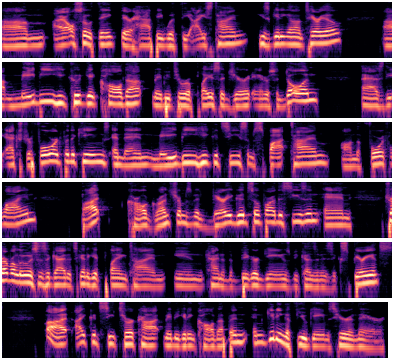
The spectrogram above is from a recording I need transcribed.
Um, I also think they're happy with the ice time he's getting in Ontario. Uh, maybe he could get called up, maybe to replace a Jaret Anderson-Dowling as the extra forward for the Kings. And then maybe he could see some spot time on the fourth line. But Carl Grundstrom's been very good so far this season. And Trevor Lewis is a guy that's going to get playing time in kind of the bigger games because of his experience. But I could see Turcotte maybe getting called up and, and getting a few games here and there.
